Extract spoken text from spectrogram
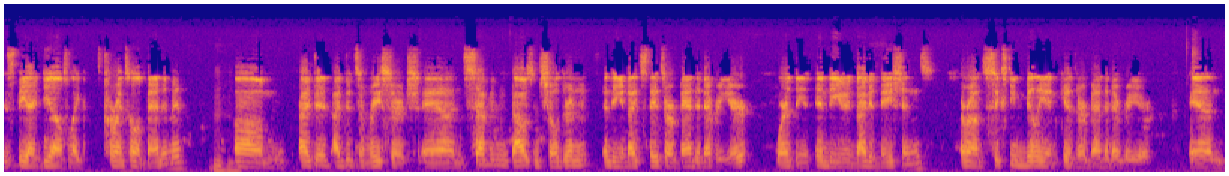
is the idea of like parental abandonment. hmm Um, I did I did some research, and seven thousand children in the United States are abandoned every year. Where the in the United Nations, around sixty million kids are abandoned every year, and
